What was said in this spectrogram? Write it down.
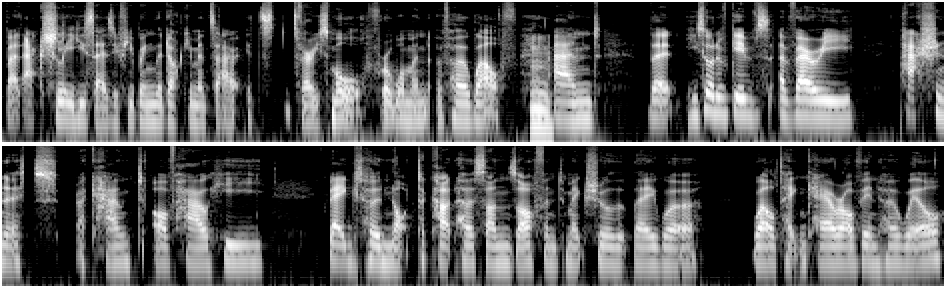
But actually, he says if you bring the documents out, it's it's very small for a woman of her wealth, mm. and that he sort of gives a very passionate account of how he begged her not to cut her sons off and to make sure that they were well taken care of in her will,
